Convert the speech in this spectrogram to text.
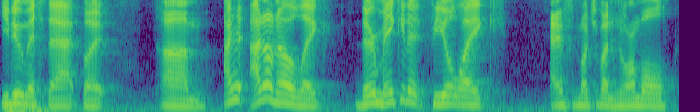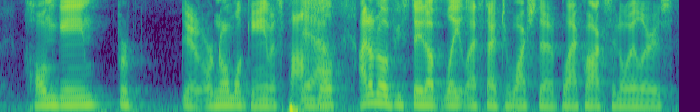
you do miss that, but um, I I don't know. Like they're making it feel like as much of a normal home game for. You know, or normal game as possible. I don't know if you stayed up late last night to watch the Blackhawks and Oilers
